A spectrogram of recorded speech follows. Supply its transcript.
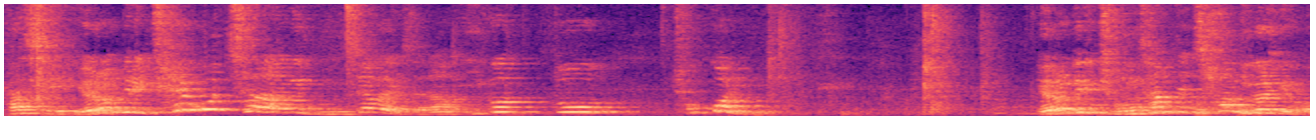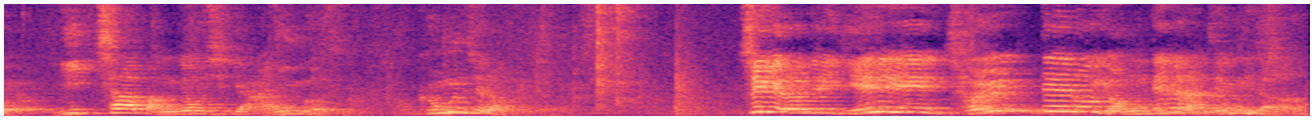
다시 여러분들이 최고차항의 문자가 있잖아. 이것도 조건입니다. 여러분들이 중3 때 처음 이걸 배워요. 2차 방정식이 아닌 것은. 그 문제라고 해요. 즉 여러분들이 얘는 절대로 0 되면 안 됩니다.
